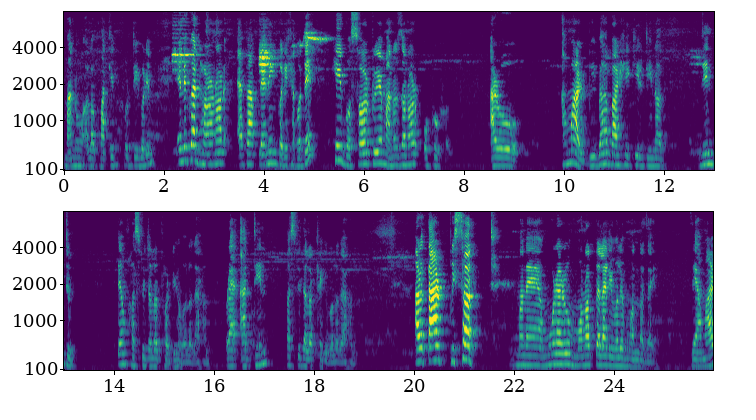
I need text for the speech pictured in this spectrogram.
মানুহ অলপ মাতিম ফূৰ্তি কৰিম। এনেকুৱা ধৰণৰ এটা প্লেনিং কৰি থাকোঁতে সেই বছৰটোৱে মানুহজনৰ অসুখ হ'ল। আৰু আমাৰ বিবাহ বাৰ্ষিকীৰ দিনত দিনটোত তেওঁ হস্পিটেলত ভৰ্তি হ'ব লগা হ'ল। প্ৰায় আঠদিন হস্পিটেলত থাকিব লগা হ'ল। আৰু তাৰ পিছত মানে মোৰ আৰু মনত পেলাই দিবলৈ মন নাযায় যে আমাৰ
